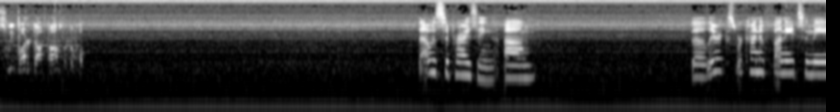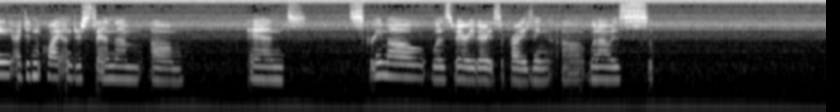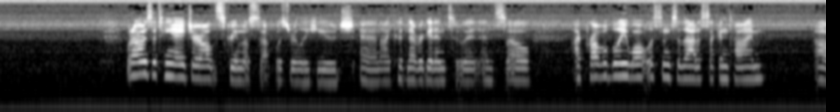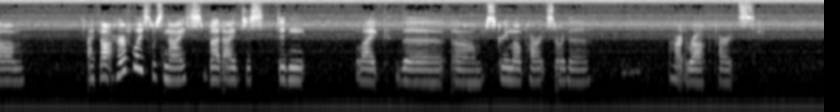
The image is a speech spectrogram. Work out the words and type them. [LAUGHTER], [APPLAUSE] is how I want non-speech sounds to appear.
sweetwater.com for the. That was surprising. Um, the lyrics were kind of funny to me. I didn't quite understand them. Um, and Screamo was very, very surprising. Uh, when I was when I was a teenager, all the Screamo stuff was really huge, and I could never get into it, and so I probably won't listen to that a second time. Um, I thought her voice was nice, but I just didn't like the um, Screamo parts or the hard rock parts.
